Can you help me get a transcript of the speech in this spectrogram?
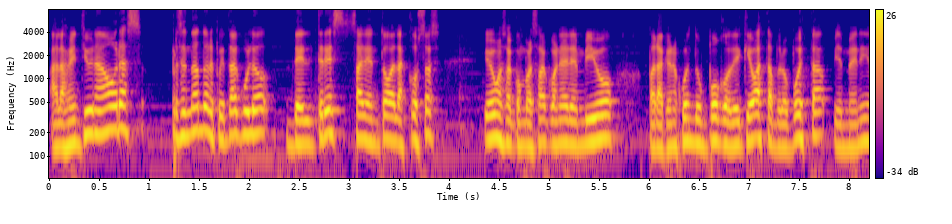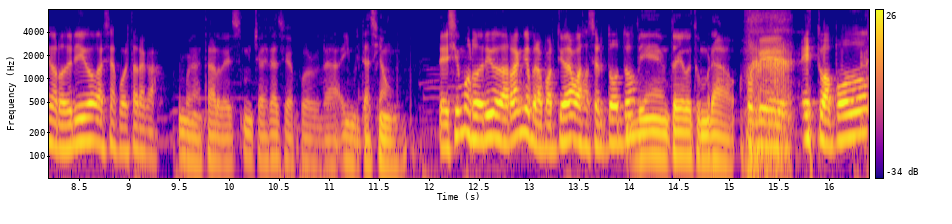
a las 21 horas, presentando el espectáculo del 3 Salen Todas las Cosas. Y vamos a conversar con él en vivo para que nos cuente un poco de qué va esta propuesta. Bienvenido, Rodrigo, gracias por estar acá. Buenas tardes, muchas gracias por la invitación. Te decimos Rodrigo de arranque, pero a partir de ahora vas a ser Toto, Bien, estoy acostumbrado. porque es tu apodo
